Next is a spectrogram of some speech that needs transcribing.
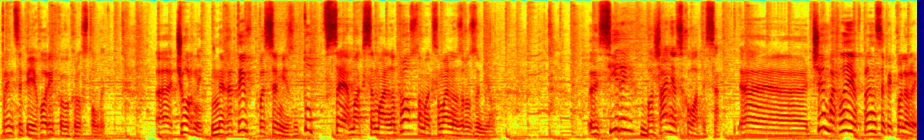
В принципі, його рідко використовують. Е, чорний негатив, песимізм. Тут все максимально просто, максимально зрозуміло. Е, Сірий бажання сховатися. Е, чим важливі, в принципі, кольори?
